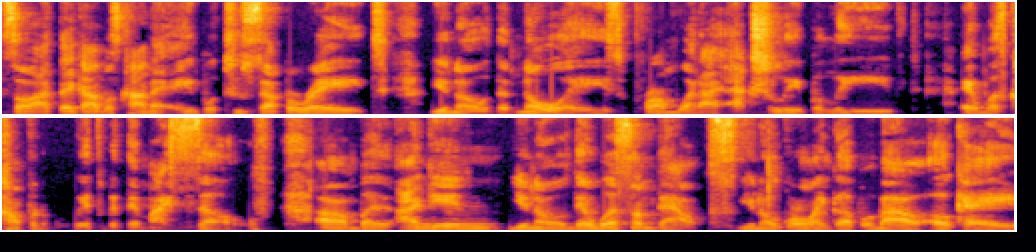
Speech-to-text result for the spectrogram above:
So I think I was kind of able to separate, you know, the noise from what I actually believed and was comfortable with within myself. Um, but I did Mhm. you know, there was some doubts, you know, growing up about, okay,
